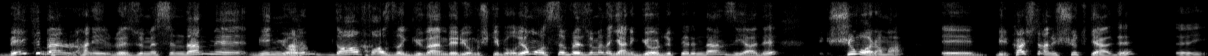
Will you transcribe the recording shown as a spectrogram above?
Belki ben hani rezümesinden mi bilmiyorum daha fazla güven veriyormuş gibi oluyor ama o sırf rezümede yani gördüklerinden ziyade şu var ama e, birkaç tane şut geldi e,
